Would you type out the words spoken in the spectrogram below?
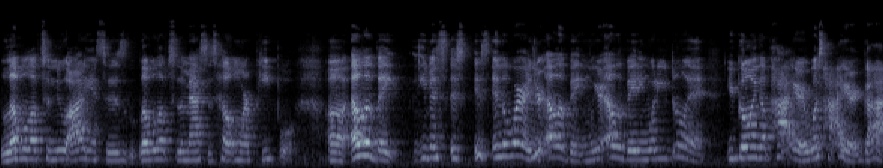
level up to new audiences level up to the masses help more people. Uh, elevate even it's, it's in the words you're elevating. When you're elevating what are you doing? You're going up higher. What's higher? God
